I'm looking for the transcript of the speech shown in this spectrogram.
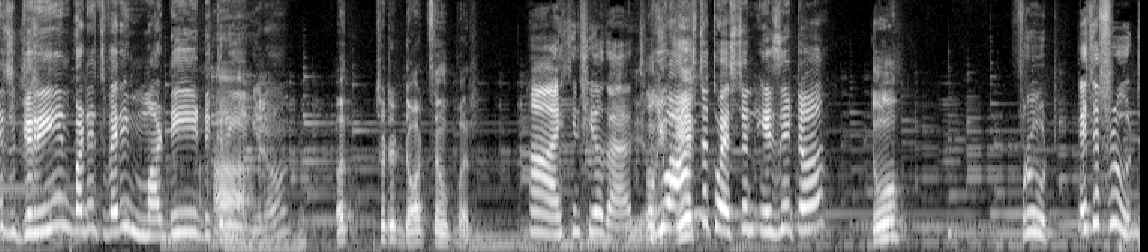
it's green but it's very muddied green you know और छोटे डॉट्स हैं ऊपर। हाँ I can feel that you ask the question is it a दो। Fruit it's a fruit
